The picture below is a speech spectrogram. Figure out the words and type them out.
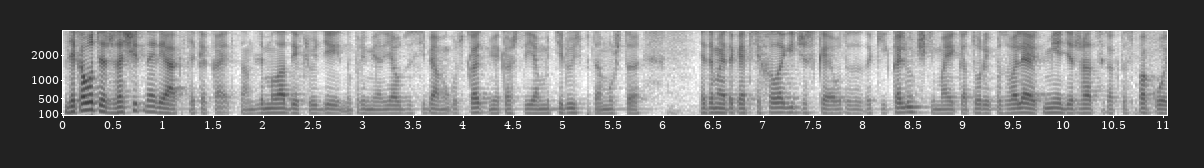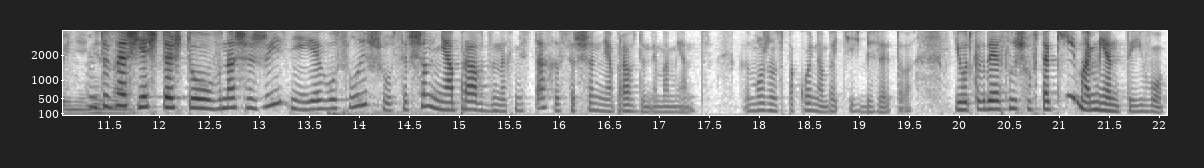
для кого-то это же защитная реакция какая-то, там, для молодых людей, например, я вот за себя могу сказать, мне кажется, я матерюсь, потому что это моя такая психологическая, вот это такие колючки мои, которые позволяют мне держаться как-то спокойнее. Ну, ты знаю. знаешь, я считаю, что в нашей жизни я его слышу в совершенно неоправданных местах и в совершенно неоправданный момент. Можно спокойно обойтись без этого. И вот когда я слышу в такие моменты его,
